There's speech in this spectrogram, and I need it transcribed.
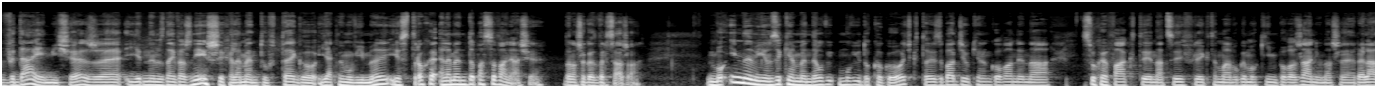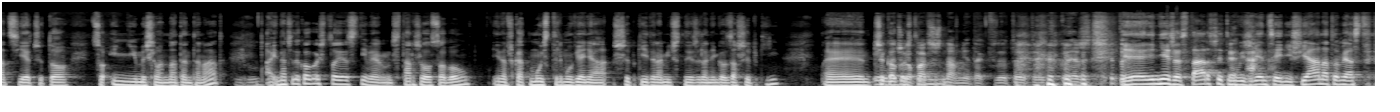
Wydaje mi się, że jednym z najważniejszych elementów tego, jak my mówimy, jest trochę element dopasowania się do naszego adwersarza. Bo innym językiem będę mówi- mówił do kogoś, kto jest bardziej ukierunkowany na suche fakty, na cyfry, kto ma w głębokim poważaniu nasze relacje, czy to, co inni myślą na ten temat, a inaczej do kogoś, kto jest, nie wiem, starszą osobą i na przykład mój styl mówienia szybki i dynamiczny jest dla niego za szybki. E, Czy dlaczego kto- patrzysz na mnie tak? To, to, to to? nie, nie, że starszy, ty mówisz więcej niż ja, natomiast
